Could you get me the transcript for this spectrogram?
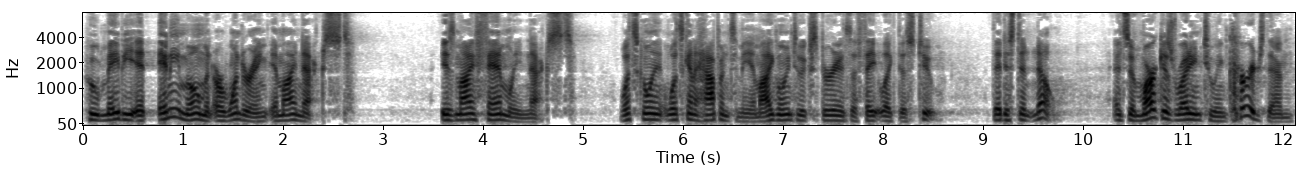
who maybe at any moment are wondering Am I next? Is my family next? What's going, what's going to happen to me? Am I going to experience a fate like this too? They just didn't know. And so Mark is writing to encourage them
